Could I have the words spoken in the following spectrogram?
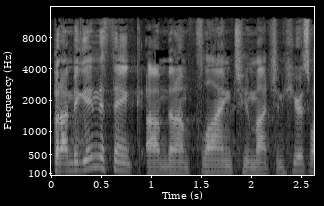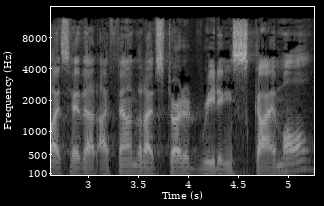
but I'm beginning to think um, that I'm flying too much. And here's why I say that. I found that I've started reading SkyMall.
